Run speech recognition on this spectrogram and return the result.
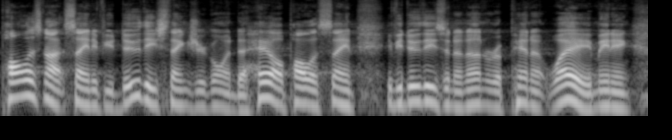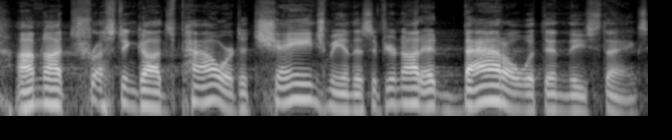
Paul is not saying if you do these things, you're going to hell. Paul is saying if you do these in an unrepentant way, meaning I'm not trusting God's power to change me in this, if you're not at battle within these things,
